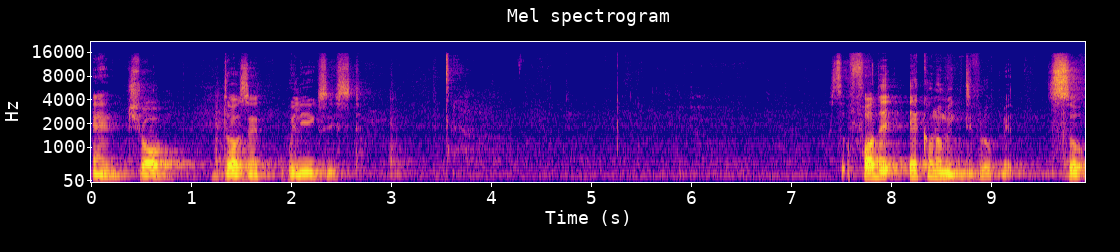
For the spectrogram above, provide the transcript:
and job doesn't really exist. So for the economic development, so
